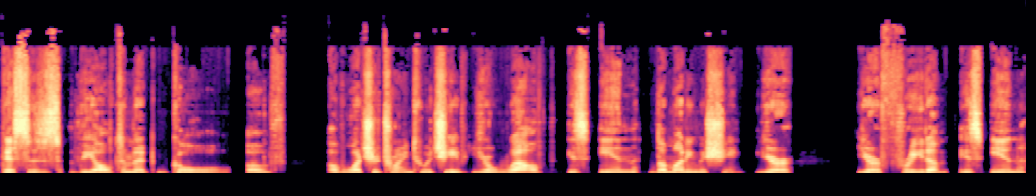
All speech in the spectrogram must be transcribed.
This is the ultimate goal of of what you're trying to achieve. Your wealth is in the money machine. Your your freedom is in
